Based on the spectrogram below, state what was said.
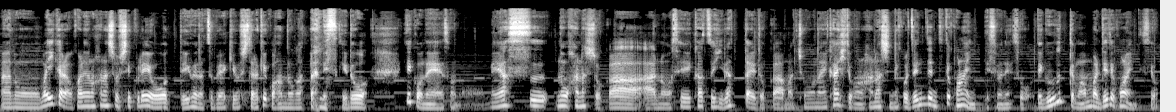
あの、まあ、いいからお金の話をしてくれよっていう風なつぶやきをしたら結構反応があったんですけど、結構ね、その、目安の話とか、あの、生活費だったりとか、まあ、町内会費とかの話ね、これ全然出てこないんですよね。そう。で、ググってもあんまり出てこないんですよ。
